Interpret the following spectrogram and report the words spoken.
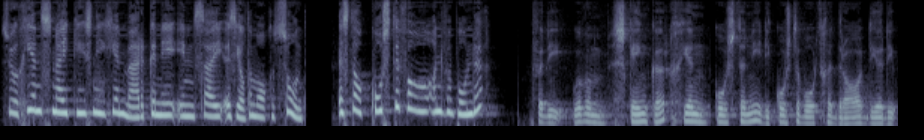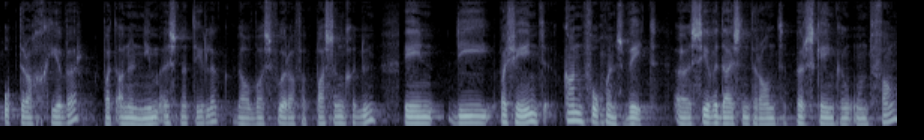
So geen snytjies nie, geen merke nie en sy is heeltemal gesond. Is daar koste vir haar aan verbonde? Vir die owem skenker geen koste nie. Die koste word gedra deur die opdraggewer wat anoniem is natuurlik. Daar was vooraf 'n passing gedoen en die pasiënt kan volgens wet uh, R7000 per skenking ontvang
